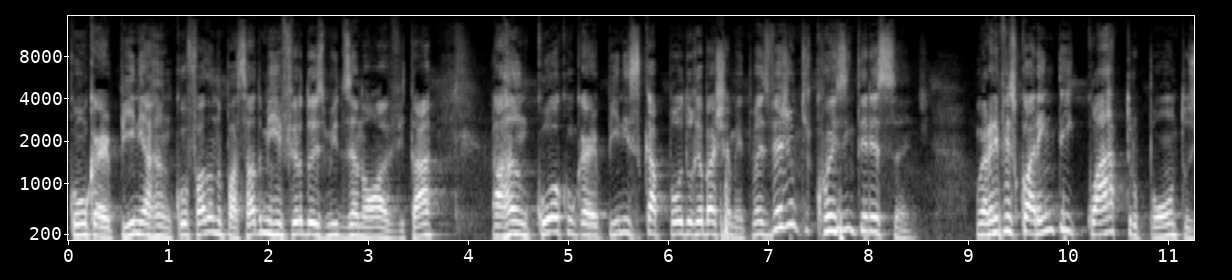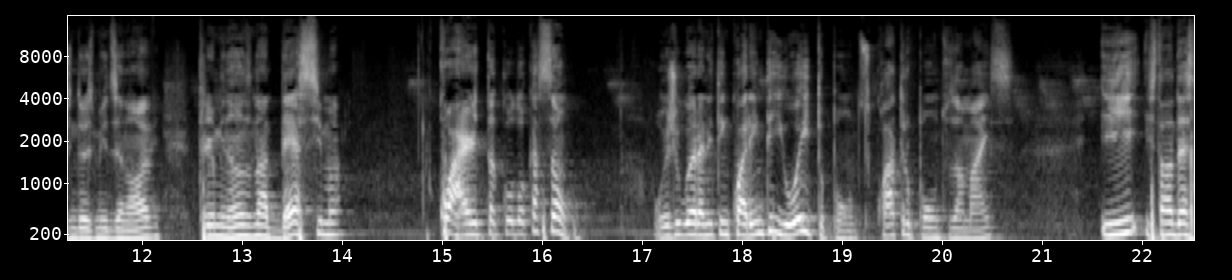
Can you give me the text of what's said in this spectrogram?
com o Carpini, arrancou, falo ano passado, me refiro a 2019, tá? Arrancou com o Carpini escapou do rebaixamento. Mas vejam que coisa interessante. O Guarani fez 44 pontos em 2019, terminando na 14 quarta colocação. Hoje o Guarani tem 48 pontos, 4 pontos a mais, e está na 13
